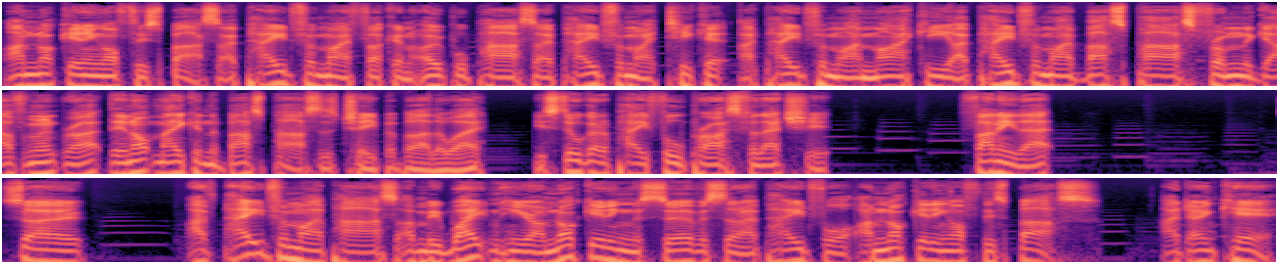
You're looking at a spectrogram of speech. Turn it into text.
I'm not getting off this bus. I paid for my fucking Opal pass. I paid for my ticket. I paid for my Myki. I paid for my bus pass from the government, right? They're not making the bus passes cheaper, by the way. You still got to pay full price for that shit. Funny that. So I've paid for my pass. I've been waiting here. I'm not getting the service that I paid for. I'm not getting off this bus. I don't care.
